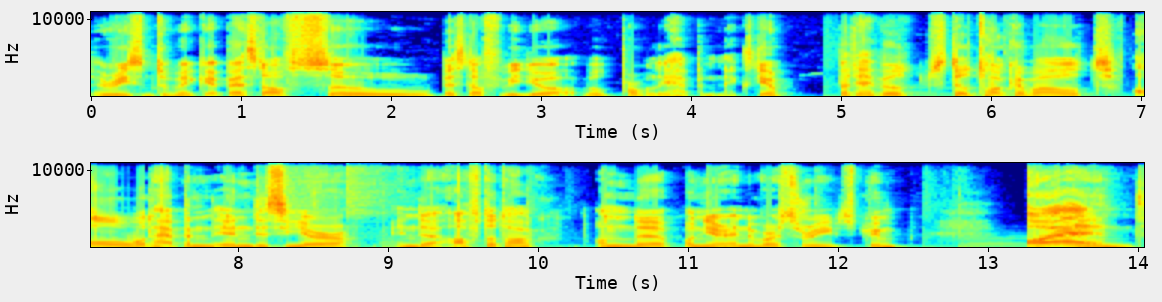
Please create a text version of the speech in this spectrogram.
a reason to make a best of. So best of video will probably happen next year. But I will still talk about all what happened in this year in the after talk on the one year anniversary stream. And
